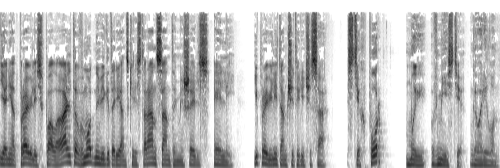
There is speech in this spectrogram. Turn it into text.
и они отправились в Пало-Альто в модный вегетарианский ресторан Санта-Мишельс Элли и провели там четыре часа. С тех пор мы вместе, говорил он.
